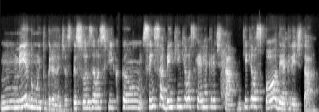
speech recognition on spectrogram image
um medo muito grande. As pessoas elas ficam sem saber em quem que elas querem acreditar, em que, que elas podem acreditar.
